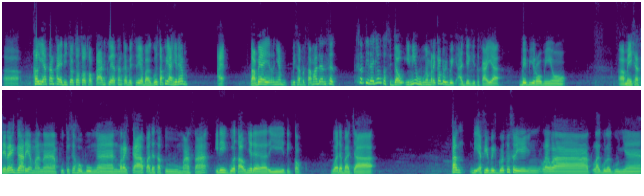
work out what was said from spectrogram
uh, kelihatan kayak dicocok-cocokkan, kelihatan chemistry-nya bagus, tapi akhirnya eh, tapi akhirnya bisa bersama dan set, setidaknya untuk sejauh ini hubungan mereka baik-baik aja gitu. Kayak Baby Romeo uh, Meisha Siregar yang mana putusnya hubungan mereka pada satu masa. Ini gue taunya dari TikTok. Gue ada baca kan di FYP gue tuh sering lewat lagu-lagunya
